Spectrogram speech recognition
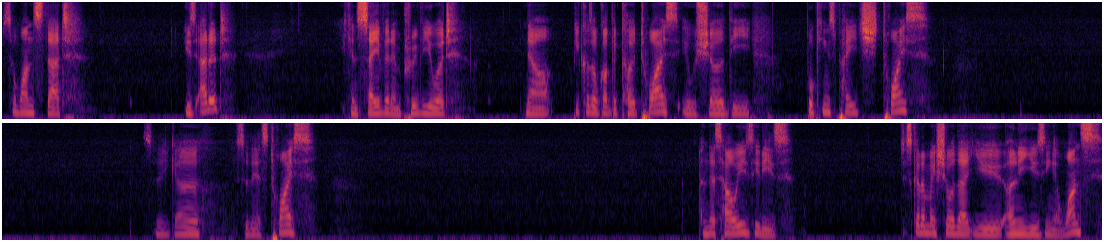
So once that is added, you can save it and preview it. Now, because I've got the code twice, it will show the bookings page twice. So there you go. So there's twice. And that's how easy it is. Just got to make sure that you're only using it once.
